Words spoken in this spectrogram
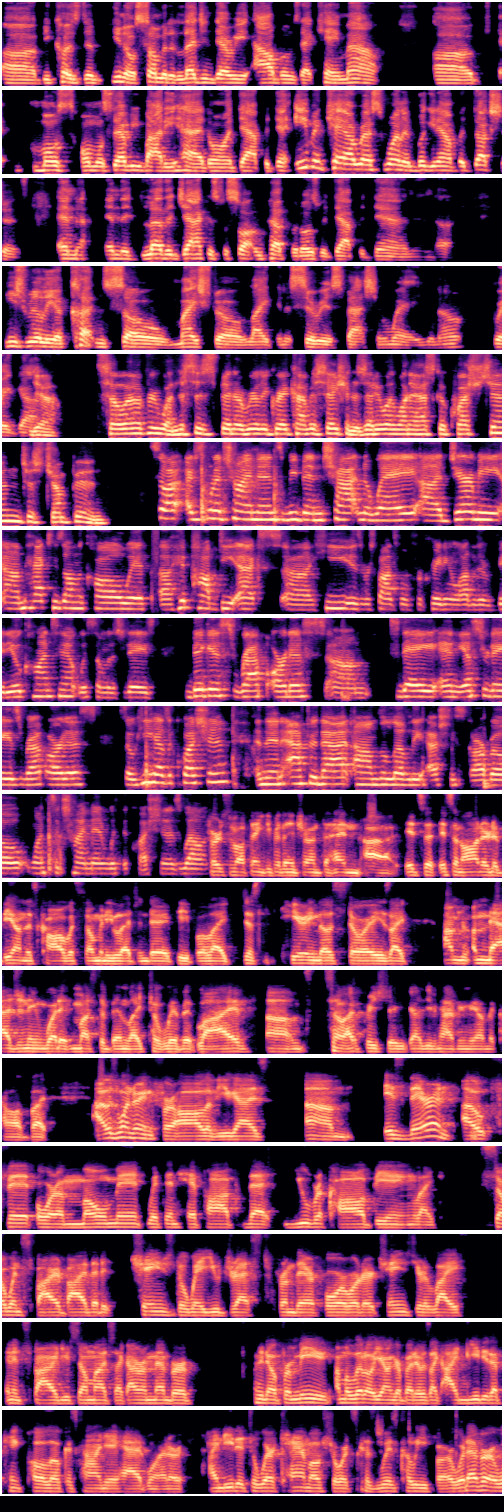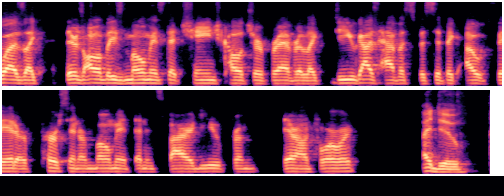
Uh, because the you know some of the legendary albums that came out uh, most almost everybody had on Dapper Dan, even KRS One and Boogie Down Productions, and and the leather jackets for Salt-N-Pepa. Those were Dapper Dan, and uh, he's really a cut and sew maestro, like in a serious fashion way. You know, great guy. Yeah. So everyone, this has been a really great conversation. Does anyone want to ask a question? Just jump in. So I, just want to chime in. So we've been chatting away. Uh, Jeremy um, who's on the call with uh, Hip Hop DX, uh, he is responsible for creating a lot of their video content with some of today's biggest rap artists um, today and yesterday's rap artists. So he has a question, and then after that, um, the lovely Ashley Scarborough wants to chime in with the question as well. First of all, thank you for the intro, and uh, it's a, it's an honor to be on this call with so many legendary people. Like just hearing those stories, like I'm imagining what it must have been like to live it live. Um, so I appreciate you guys even having me on the call. But I was wondering for all of you guys, um, is there an outfit or a moment within hip hop that you recall being like so inspired by that it changed the way you dressed from there forward or changed your life and inspired you so much? Like I remember, you know, for me, I'm a little younger, but it was like I needed a pink polo because Kanye had one, or I needed to wear camo shorts because Wiz Khalifa, or whatever it was. Like there's all these moments that change culture forever. Like, do you guys have a specific outfit or person or moment that inspired you from there on forward? I do.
